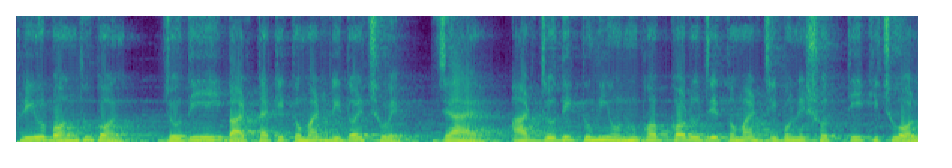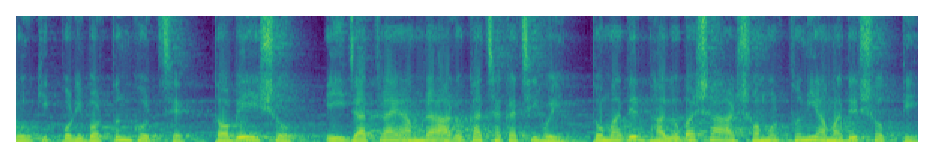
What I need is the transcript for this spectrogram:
প্রিয় বন্ধুগণ যদি এই বার্তাটি তোমার হৃদয় ছুঁয়ে যায়, আর যদি তুমি অনুভব করো যে তোমার জীবনে সত্যিই কিছু অলৌকিক পরিবর্তন ঘটছে, তবে এসো, এই যাত্রায় আমরা আরও কাছাকাছি হই। তোমাদের ভালোবাসা আর সমর্থনই আমাদের শক্তি,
